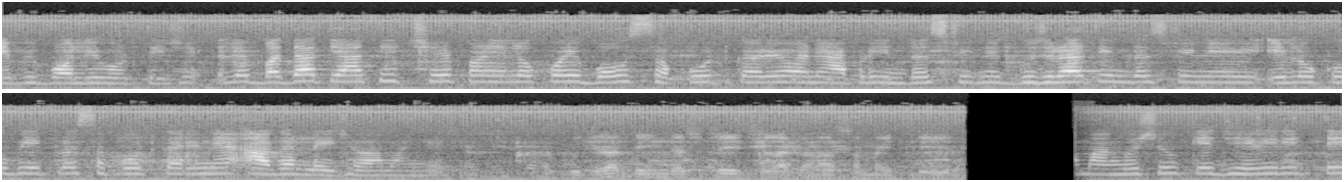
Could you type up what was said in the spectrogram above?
એ બી બોલિવૂડથી છે. એટલે બધા ત્યાંથી જ છે પણ એ લોકોએ બહુ સપોર્ટ કર્યો અને આપણી ઇન્ડસ્ટ્રીને ગુજરાતી ઇન્ડસ્ટ્રીને એ લોકો બી એટલો સપોર્ટ કરીને આગળ લઈ જવા માંગે છે. ગુજરાતી ઇન્ડસ્ટ્રી છેલ્લા ઘણા સમયથી માંગુ છું કે જેવી રીતે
